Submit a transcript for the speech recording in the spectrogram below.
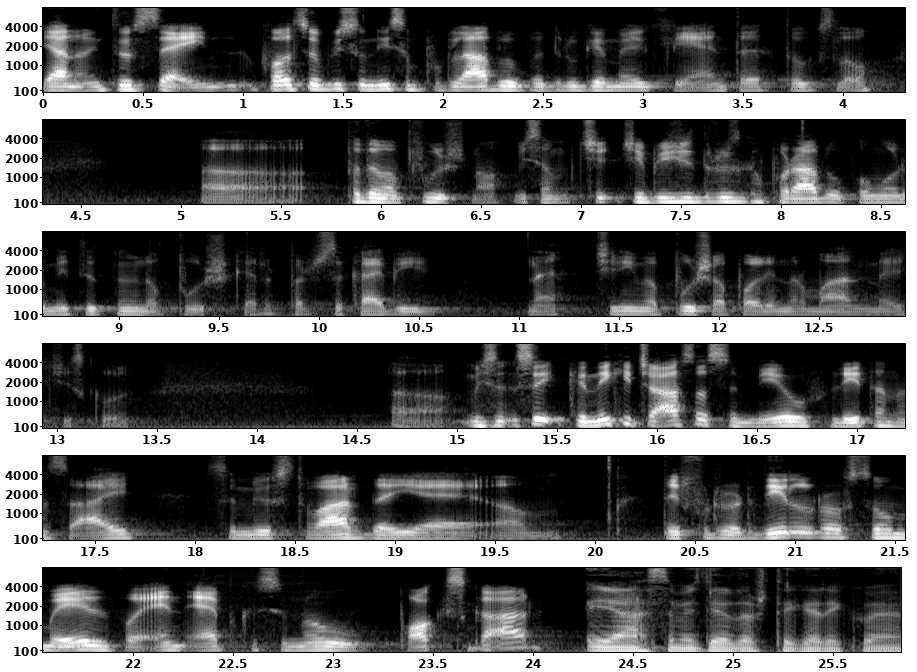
Ja, no, in to vse. In pol se v bistvu nisem poglabljal v druge mail kliente, tako zelo. Uh, pa da ima push. No. Mislim, če, če bi že drugega uporabljal, pa mora imeti tudi nujno push, ker pač zakaj bi, ne, če nima pusha, pa je normalen mail čez kol. Uh, mislim, sej, ker nekaj časa sem imel, leta nazaj, sem imel stvar, da je, um, da je forwardiral svoj mail v en app, ki sem imel Boxcar. Ja, se mi zdi, da boš tega rekel. Ja.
